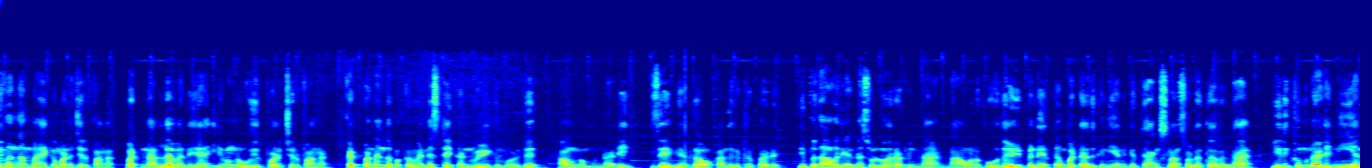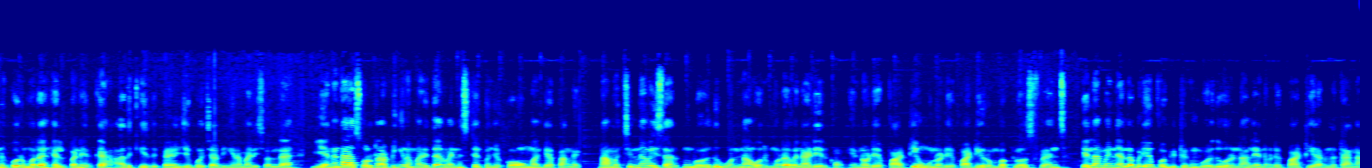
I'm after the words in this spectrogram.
இவங்க மயக்கம் அடைஞ்சிருப்பாங்க பட் நல்ல வேலையா இவங்க உயிர் பழைச்சிருப்பாங்க. கட் பண்ண இந்த பக்கம் வெனஸ்டே கண் விழிக்கும் பொழுது அவங்க முன்னாடி சேவியர் தான் உட்காந்துக்கிட்டு இருப்பாரு. இப்பதான் அவர் என்ன சொல்லுவார் அப்படின்னா நான் உனக்கு உதவி பண்ணியிருக்கேன் பட் அதுக்கு நீ எனக்கு தேங்க்ஸ்லாம் சொல்ல தேவையில்ல. இதுக்கு முன்னாடி நீ எனக்கு ஒரு முறை ஹெல்ப் பண்ணியிருக்க அதுக்கு இது கழிஞ்சு போச்சு அப்படிங்கிற மாதிரி சொல்ல. என்னடா சொல்ற? அப்படிங்கிற மாதிரி தான் வெனஸ்டே கொஞ்சம் கோவமா கேட்பாங்க. நாம சின்ன வயசா இருக்கும்போது ஒன்னா ஒரு முறை விளையாடி இருக்கோம் என்னுடைய பாட்டியும் உன்னுடைய பாட்டியும் ரொம்ப க்ளோஸ் ஃப்ரெண்ட்ஸ் எல்லாமே நல்லபடியா போய்கிட்டு இருக்கும்போது ஒரு நாள் என்னுடைய பாட்டி இறந்துட்டாங்க.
